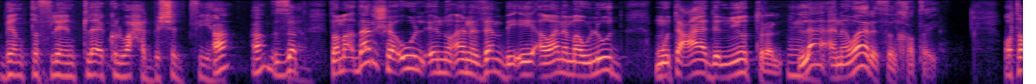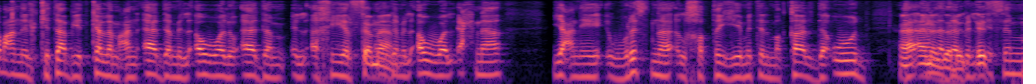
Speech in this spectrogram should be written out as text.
بين طفلين تلاقي كل واحد بشد فيها. آه آه بالظبط فما أقدرش أقول إنه أنا ذنبي إيه أو أنا مولود متعادل نيوترال. لا أنا وارث الخطيه وطبعا الكتاب يتكلم عن آدم الأول وآدم الأخير. في تمام. آدم الأول إحنا يعني ورثنا الخطية مثل ما قال داود. أنا ذا. بالإثم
